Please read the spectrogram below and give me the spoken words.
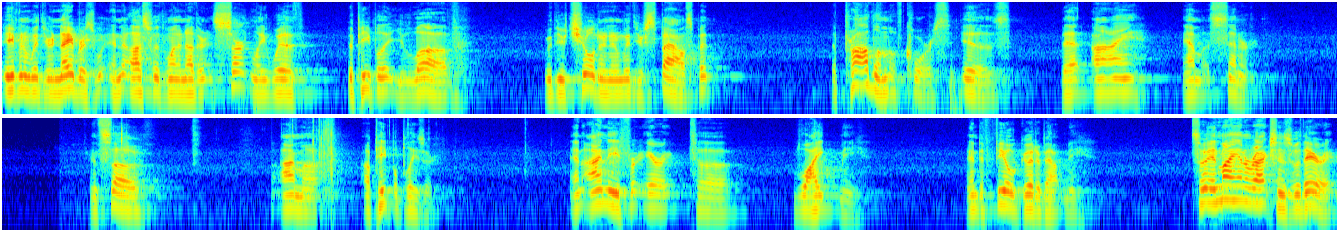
even with your neighbors and us with one another, and certainly with the people that you love, with your children and with your spouse. But the problem, of course, is that I am a sinner. And so I'm a, a people pleaser. And I need for Eric to like me and to feel good about me. So in my interactions with Eric,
